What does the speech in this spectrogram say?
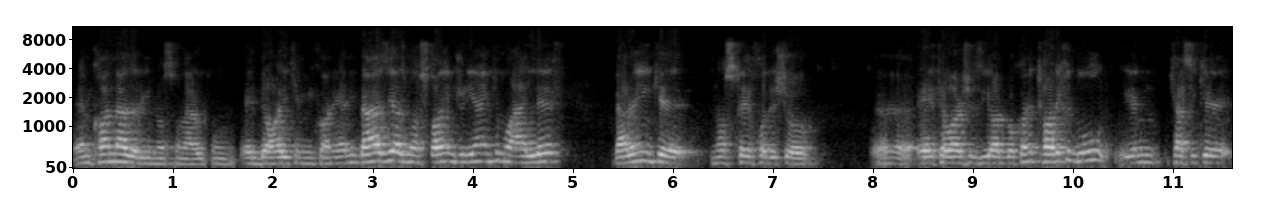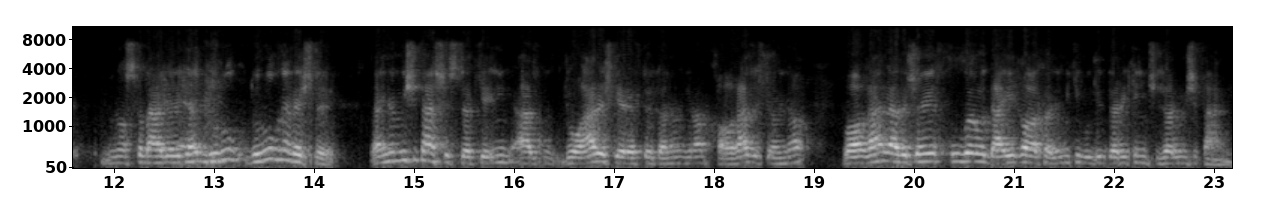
امکان نداره این نسخه مربوط اون ادعایی که می‌کنه. یعنی بعضی از نسخه ها اینجوری که مؤلف برای اینکه نسخه خودش رو اعتبارش زیاد بکنه تاریخ دو یعنی کسی که نسخه برداری کرده دروغ, دروغ نوشته. و اینو میشه تشخیص داد که این از جوهرش گرفته تا نمی‌دونم کاغذش و اینا. واقعا روش های خوب و دقیق آکادمیکی وجود داره که این چیزها رو میشه فهمید.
